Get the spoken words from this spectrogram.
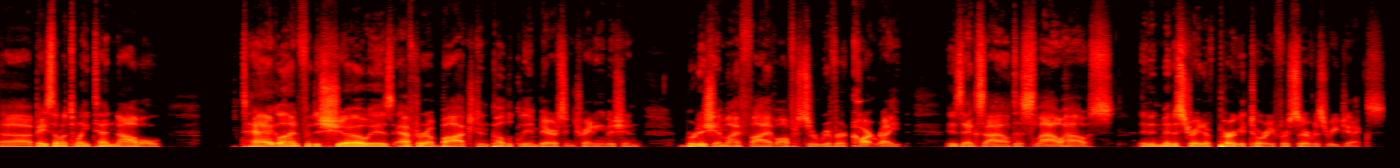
uh, based on a 2010 novel. Tagline for the show is After a botched and publicly embarrassing training mission, British MI5 officer River Cartwright is exiled to Slough House, an administrative purgatory for service rejects.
